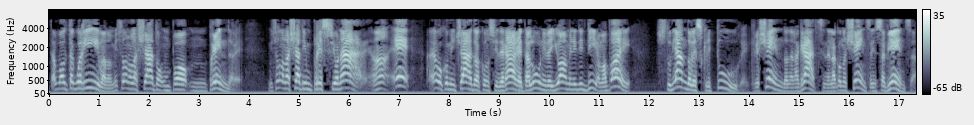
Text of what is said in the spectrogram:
talvolta guarivano. Mi sono lasciato un po' mh, prendere, mi sono lasciato impressionare eh, e avevo cominciato a considerare taluni degli uomini di Dio, ma poi studiando le scritture, crescendo nella grazia, nella conoscenza, in sapienza,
